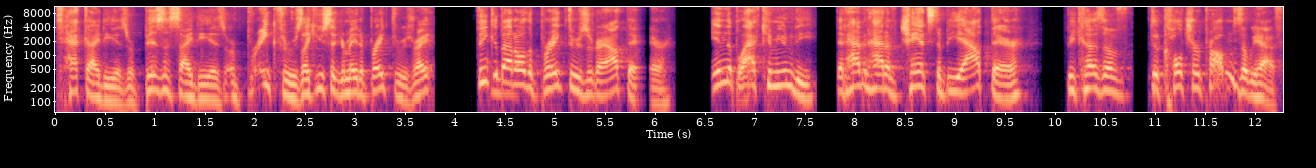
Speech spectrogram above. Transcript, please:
tech ideas or business ideas or breakthroughs. Like you said, you're made of breakthroughs, right? Think mm-hmm. about all the breakthroughs that are out there in the Black community that haven't had a chance to be out there because of the culture problems that we have.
